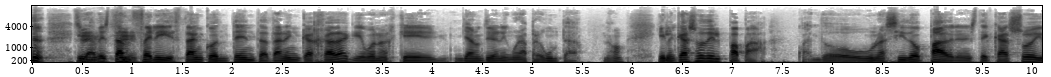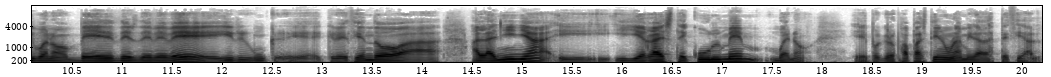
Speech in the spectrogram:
y la ves tan feliz, tan contenta, tan encajada que, bueno, es que ya no tiene ninguna pregunta, ¿no? Y en el caso del papá, cuando uno ha sido padre en este caso y bueno ve desde bebé ir creciendo a, a la niña y, llega a este culmen bueno eh, porque los papás tienen una mirada especial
